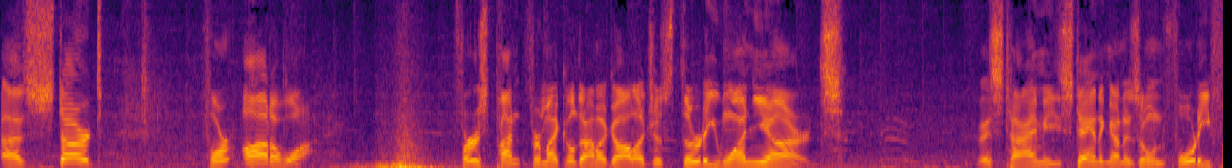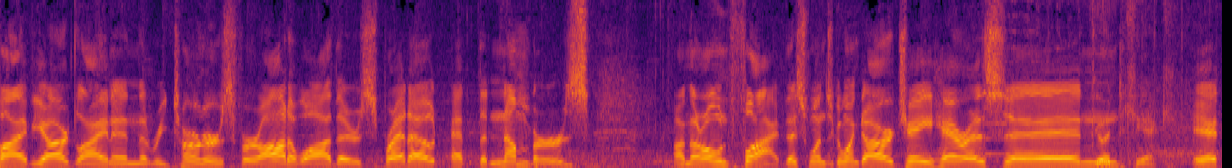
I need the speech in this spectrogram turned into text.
a start for Ottawa. First punt for Michael Domagala, just 31 yards. This time he's standing on his own 45 yard line, and the returners for Ottawa, they're spread out at the numbers on their own five. This one's going to RJ Harris, and. Good kick. It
